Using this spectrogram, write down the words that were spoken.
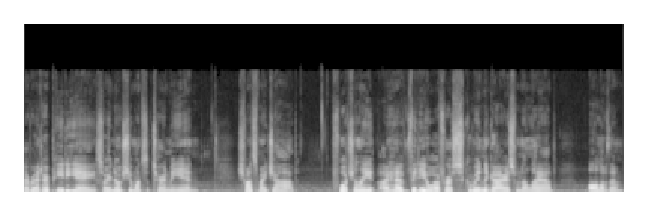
I read her PDA, so I know she wants to turn me in. She wants my job. Fortunately, I have video of her screwing the guys from the lab. All of them.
